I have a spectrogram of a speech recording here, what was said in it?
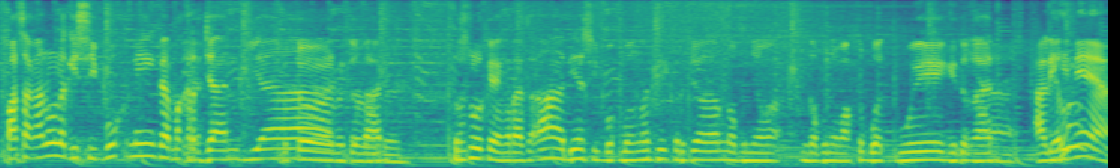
pasangan lu lagi sibuk nih sama Iya. kerjaan dia betul gitu betul, kan. betul. Terus lu kayak ngerasa ah dia sibuk banget sih kerja nggak punya nggak punya waktu buat gue gitu kan. alihinnya ya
